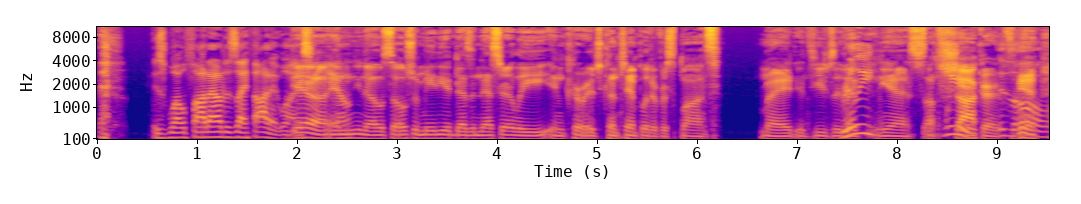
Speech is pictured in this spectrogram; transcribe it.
as well thought out as I thought it was. Yeah. You know? And, you know, social media doesn't necessarily encourage contemplative response. Right. It's usually really like, yeah, some shocker. All...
